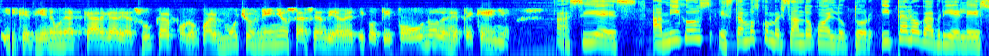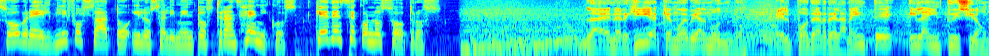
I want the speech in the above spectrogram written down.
y que tiene una carga de azúcar, por lo cual muchos niños se hacen diabético tipo 1 desde pequeño. Así es. Amigos, estamos conversando con el doctor Ítalo Gabriele sobre el glifosato y los alimentos transgénicos. Quédense con nosotros. La energía que mueve al mundo, el poder de la mente y la intuición.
